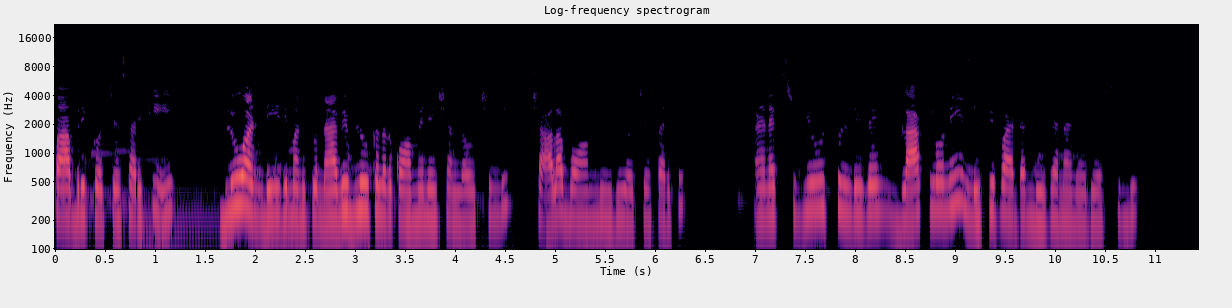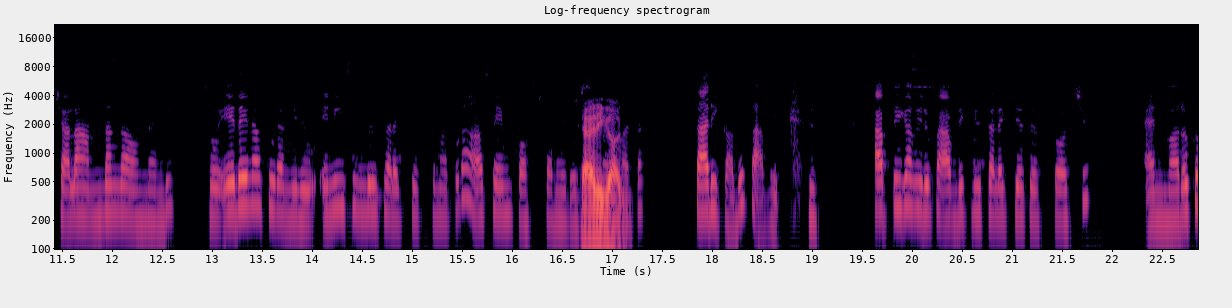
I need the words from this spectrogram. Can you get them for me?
ఫ్యాబ్రిక్ వచ్చేసరికి బ్లూ అండి. ఇది మనకు నావీ బ్లూ కలర్ కాంబినేషన్లో వచ్చింది. చాలా బాగుంది ఇది వచ్చేసరికి. అండ్ నెక్స్ట్ బ్యూటిఫుల్ డిజైన్ బ్లాక్లోనే లిఫీ ప్యాటర్న్ డిజైన్ అనేది వస్తుంది. చాలా అందంగా ఉందండి. సో ఏదైనా కూడా మీరు ఎనీ సింగిల్ సెలెక్ట్ చేసుకున్నా కూడా సేమ్ కాస్ట్ అనేది కాదు. అనమాట శారీ కాదు ఫ్యాబ్రిక్ హ్యాపీగా మీరు ఫ్యాబ్రిక్ని సెలెక్ట్ చేసేసుకోవచ్చు. అండ్ మరొక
